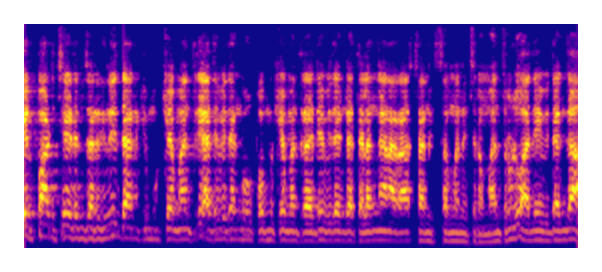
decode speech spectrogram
ఏర్పాటు చేయడం జరిగింది. దానికి ముఖ్యమంత్రి అదేవిధంగా ఉప ముఖ్యమంత్రి అదేవిధంగా తెలంగాణ రాష్ట్రానికి సంబంధించిన మంత్రులు అదేవిధంగా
